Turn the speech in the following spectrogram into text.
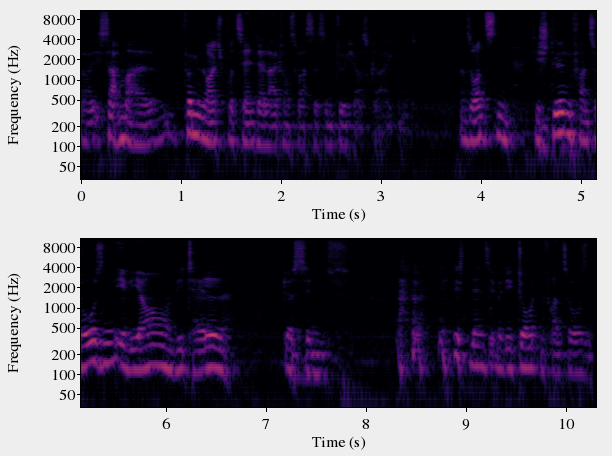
äh, ich sage mal, 95 Prozent der Leitungswasser sind durchaus geeignet. Ansonsten die stillen Franzosen, Evian, Vitel, das sind, ich nenne sie immer die toten Franzosen,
